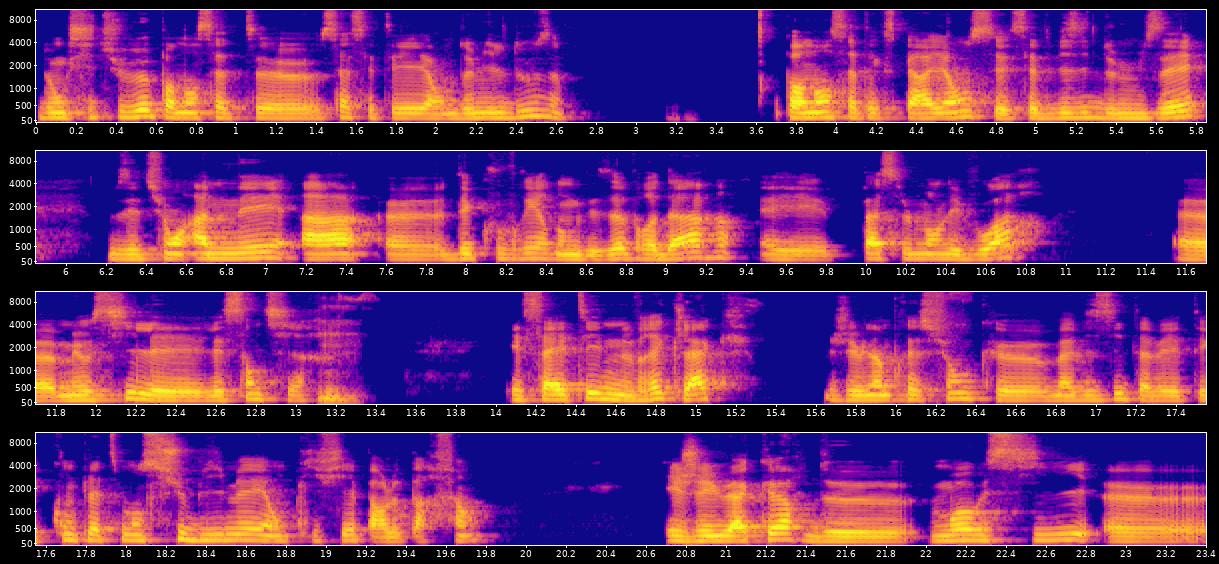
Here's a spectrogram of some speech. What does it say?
Donc, si tu veux, pendant cette, ça c'était en 2012, pendant cette expérience et cette visite de musée, nous étions amenés à découvrir donc des œuvres d'art et pas seulement les voir, mais aussi les, les sentir. Mmh. Et ça a été une vraie claque j'ai eu l'impression que ma visite avait été complètement sublimée et amplifiée par le parfum. Et j'ai eu à cœur de, moi aussi, euh,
